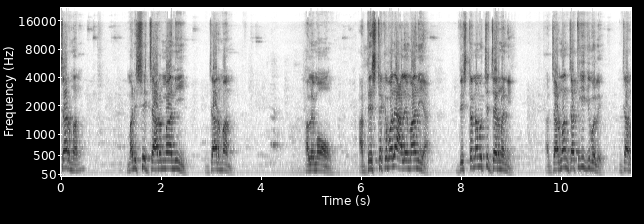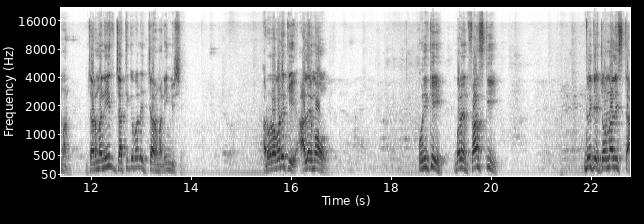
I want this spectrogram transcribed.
জার্মান। মানে সে জার্মানি। জার্মান। আলেমো আর দেশটাকে বলে আলেমানিয়া দেশটার নাম হচ্ছে জার্মানি। আর জার্মান জাতিকে কি বলে? জার্মান। জার্মানির জাতিকে বলে জার্মান ইংলিশে। আর ওরা বলে কি? আলেমো উনি কি বলেন, ফ্রান্স কি? দুই যে জার্নালিস্টটা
